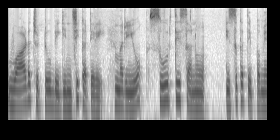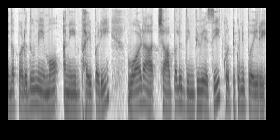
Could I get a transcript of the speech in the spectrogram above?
వాడ చుట్టూ బిగించి కట్టిరి. మరియు సూర్తి సను ఇసుక తిప్ప మీద పడుదుమేమో అని భయపడి ఓడ చాపలు దింపివేసి కొట్టుకుని పోయిరి.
